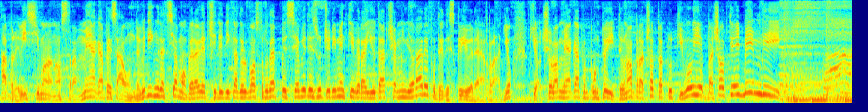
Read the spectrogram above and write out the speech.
A brevissimo la nostra Mega Cape Sound. Vi ringraziamo per averci dedicato il vostro tempo e se avete suggerimenti per aiutarci a migliorare potete scrivere a radio chiocciolameacape.it. Un abbracciotto a tutti voi e baciotti ai bimbi!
